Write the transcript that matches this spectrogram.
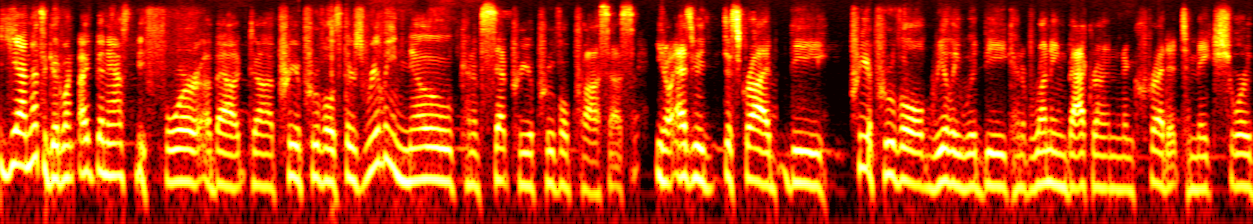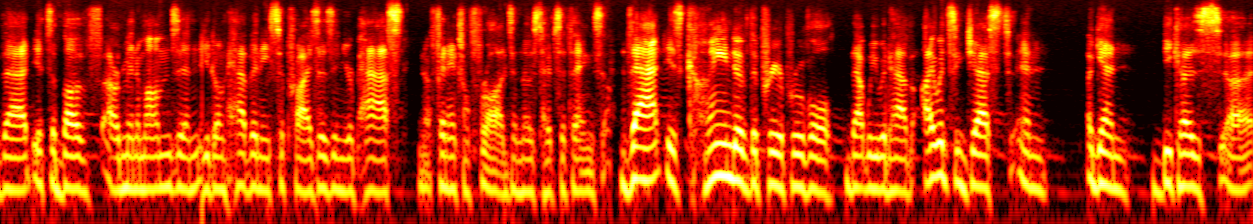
yeah, and that's a good one. I've been asked before about uh, pre-approvals. There's really no kind of set pre-approval process. You know, as we described, the pre-approval really would be kind of running background and credit to make sure that it's above our minimums and you don't have any surprises in your past, you know, financial frauds and those types of things. That is kind of the pre-approval that we would have. I would suggest, and again, because uh,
